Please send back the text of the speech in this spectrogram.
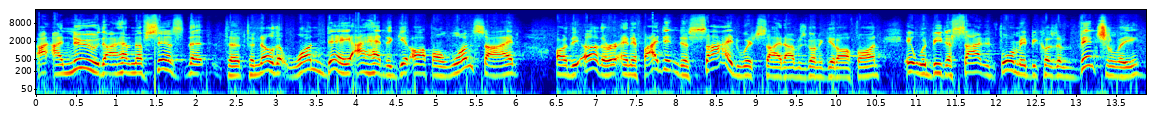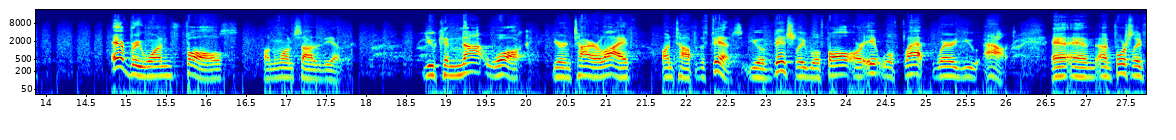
I knew that I had enough sense that, to, to know that one day I had to get off on one side or the other, and if I didn't decide which side I was going to get off on, it would be decided for me because eventually everyone falls on one side or the other. You cannot walk your entire life on top of the fence. You eventually will fall or it will flat wear you out. And, and unfortunately,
